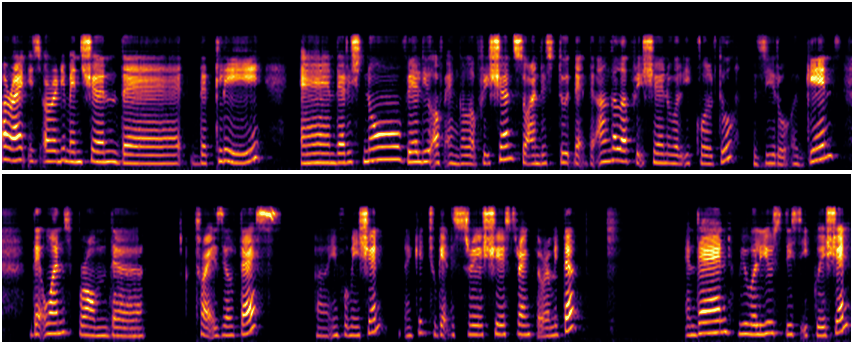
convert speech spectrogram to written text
Alright, it's already mentioned that the clay and there is no value of angle of friction. So understood that the angle of friction will equal to 0. Again, that one's from the triaxial test uh, information okay, to get the shear strength parameter. And then we will use this equation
